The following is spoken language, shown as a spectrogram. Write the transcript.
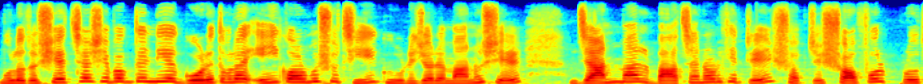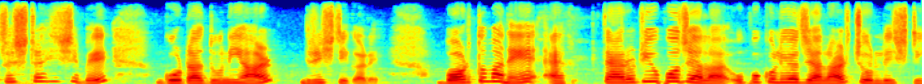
মূলত স্বেচ্ছাসেবকদের নিয়ে গড়ে তোলা এই কর্মসূচি ঘূর্ণিঝড়ে মানুষের জানমাল বাঁচানোর ক্ষেত্রে সবচেয়ে সফল প্রচেষ্টা হিসেবে গোটা দুনিয়ার দৃষ্টি করে। বর্তমানে তেরোটি উপজেলা, উপকূলীয় জেলার চল্লিশটি।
